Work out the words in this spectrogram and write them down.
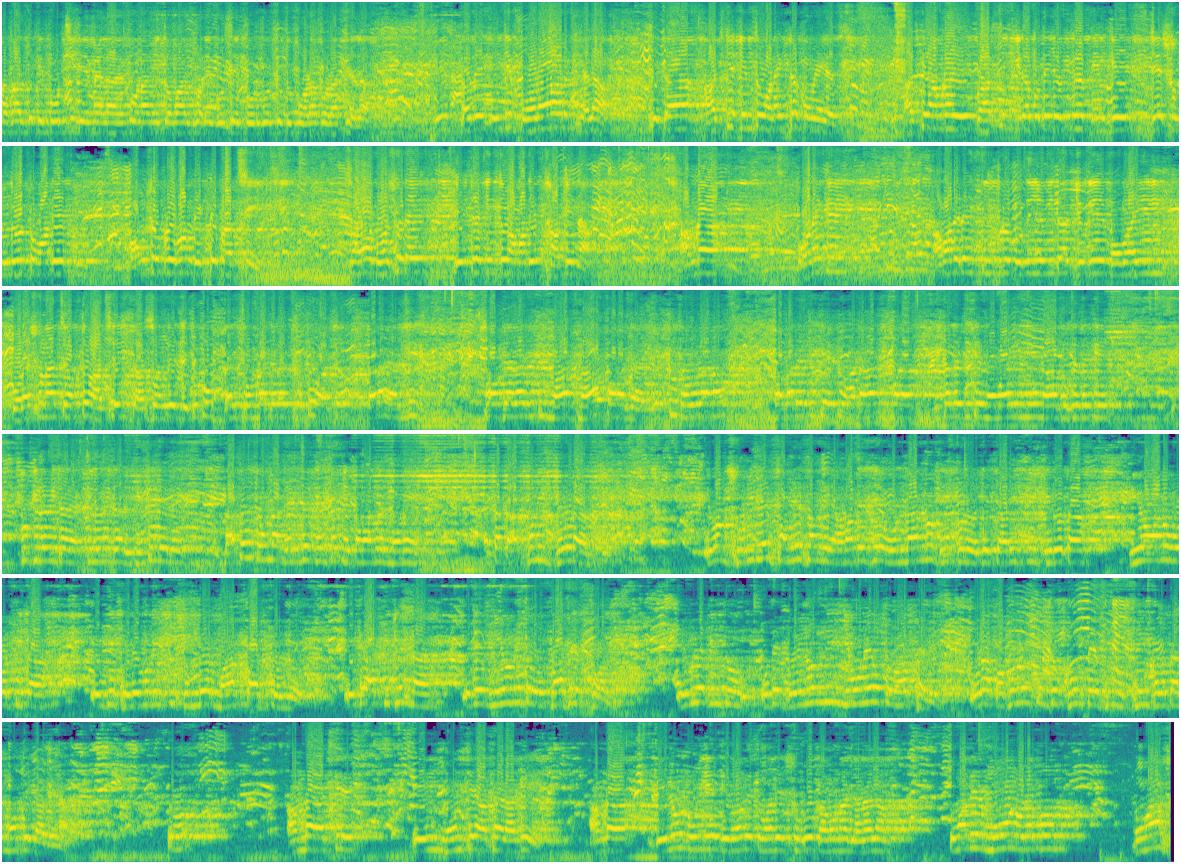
সকাল থেকে পড়ছি যে মেলা, এখন আমি তোমার ঘরে বসে পড়ব শুধু পড়া পড়া খেলা। তবে এই যে পড়ার খেলা, সেটা আজকে কিন্তু অনেকটা কমে গেছে। আজকে আমরা এই বার্ষিক ক্রীড়া প্রতিযোগিতার দিনকে যে সুন্দর তোমাদের অংশগ্রহণ দেখতে পাচ্ছি, সারা বছরে এইটা কিন্তু আমাদের থাকে না। আমরা অনেকেই আমাদের এই তীব্র প্রতিযোগিতার যুগে মোবাইল পড়াশোনার চাপ তো আছেই, তার সঙ্গে যেটুকু। তাই তোমরা যারা ছোট আছো, তারা অ্যাটলিস্ট সব জায়গায় যদি মাঠ নাও পাওয়া যায়, একটু দৌড়ানো সকালের দিকে একটু হাঁটাহাঁটি করা, বিকালের দিকে মোবাইল নিয়ে না বসে থেকে দু কিলোমিটার, এক কিলোমিটার হেঁটে এলে, তাতেও তোমরা দেখবে কিন্তু যে তোমাদের মনে একটা তাৎক্ষণিক জোর আসবে। এবং শরীরের সঙ্গে সঙ্গে আমাদের যে অন্যান্য দিকগুলো, যে চারিত্রিক দৃঢ়তা, নিয়মানুবর্তিতা এই যে ছেলেগুলি কি সুন্দর মার্ক পাস করল, এটা আর কিছুই না, এদের নিয়মিত অভ্যাসের ফল। এগুলো কিন্তু ওদের দৈনন্দিন জীবনেও প্রভাব ফেলে। ওরা কখনোই কিন্তু খুব বেশি উচ্ছৃঙ্খলতার মধ্যে যাবে না। তো আমরা আজকে এই মঞ্চে আসার আগে আমরা বেলুন উড়িয়ে যেভাবে তোমাদের শুভ কামনা জানালাম, তোমাদের মন ওরকম মহা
